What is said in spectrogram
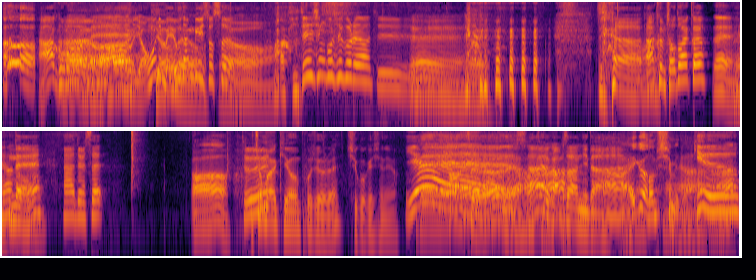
아, 아 고마워요. 아, 네. 아, 영혼이 귀엽네요. 매우 담겨 있었어요. 네. 아, DJ 신고식을 해야지. 네. 네. 자, 아, 그럼 저도 할까요? 네, 해야죠. 네. 하나, 둘, 셋. 아, 둘. 정말 귀여운 포즈를 쥐고 계시네요. 예! 네. 네. 아, 감사합니다. 아, 이거 넘치십니다. 큐.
